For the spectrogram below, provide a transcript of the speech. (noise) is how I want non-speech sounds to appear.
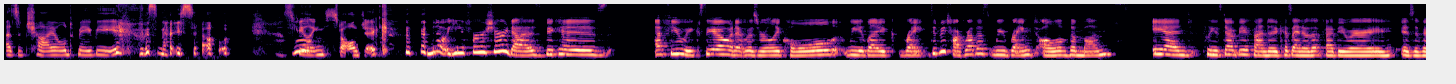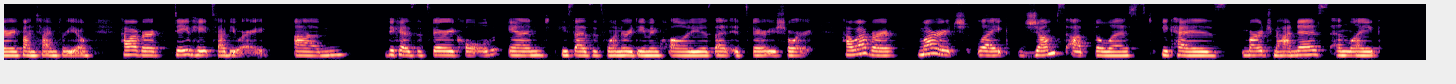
as a child. Maybe (laughs) it was nice out. It's well, feeling nostalgic. (laughs) no, he for sure does because a few weeks ago when it was really cold, we like ranked. Did we talk about this? We ranked all of the months. And please don't be offended because I know that February is a very fun time for you. However, Dave hates February um, because it's very cold. And he says its one redeeming quality is that it's very short. However, March like jumps up the list because March Madness and like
